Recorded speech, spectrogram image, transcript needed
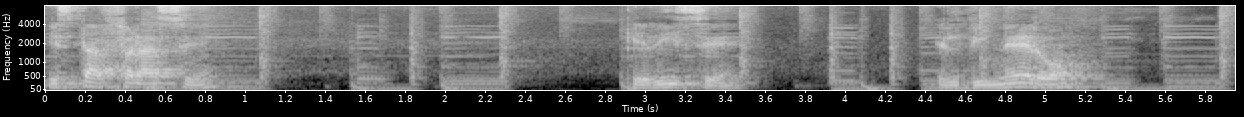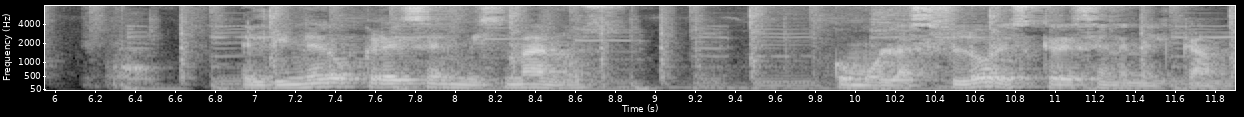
esta frase que dice, el dinero, el dinero crece en mis manos como las flores crecen en el campo,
